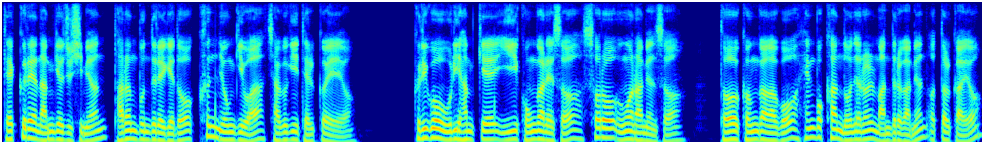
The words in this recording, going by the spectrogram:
댓글에 남겨주시면 다른 분들에게도 큰 용기와 자극이 될 거예요. 그리고 우리 함께 이 공간에서 서로 응원하면서 더 건강하고 행복한 노년을 만들어가면 어떨까요?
